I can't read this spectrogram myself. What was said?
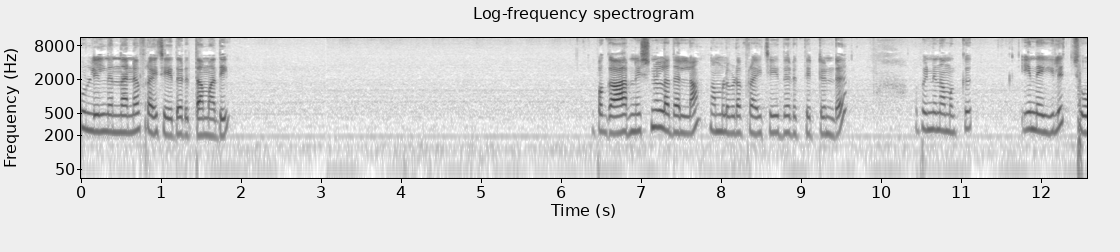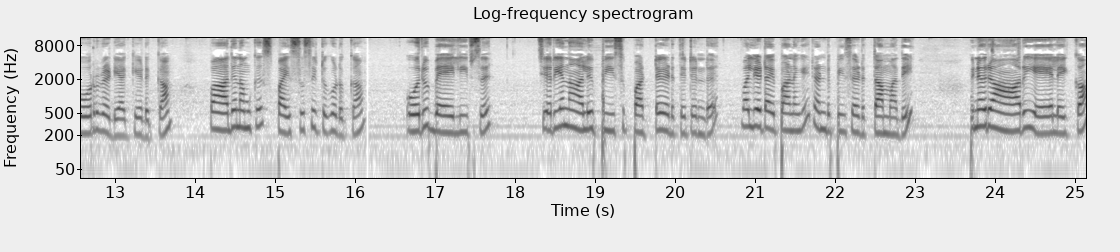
ഉള്ളിയിൽ നിന്ന് തന്നെ ഫ്രൈ ചെയ്തെടുത്താൽ മതി. അപ്പോൾ ഗാർണിഷിനുള്ളതെല്ലാം നമ്മളിവിടെ ഫ്രൈ ചെയ്തെടുത്തിട്ടുണ്ട്. അപ്പോൾ ഇനി നമുക്ക് ഈ നെയ്യിൽ ചോറ് റെഡിയാക്കി എടുക്കാം. അപ്പോൾ ആദ്യം നമുക്ക് സ്പൈസസ് ഇട്ട് കൊടുക്കാം. ഒരു ബേ ലീവ്സ് ചെറിയ നാല് പീസ് പട്ട എടുത്തിട്ടുണ്ട്. വലിയ ടൈപ്പ് ആണെങ്കിൽ രണ്ട് പീസ് എടുത്താൽ മതി. പിന്നെ ഒരു ആറ് ഏലയ്ക്ക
